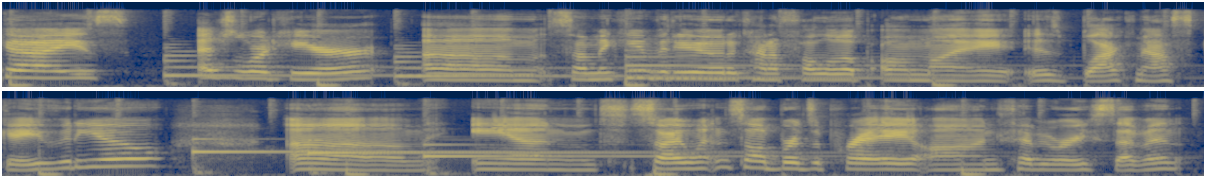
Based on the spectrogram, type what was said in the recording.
guys, Edgelord here. Um, so I'm making a video to kind of follow up on my Is Black Mask Gay video. Um, and so I went and saw Birds of Prey on February 7th,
